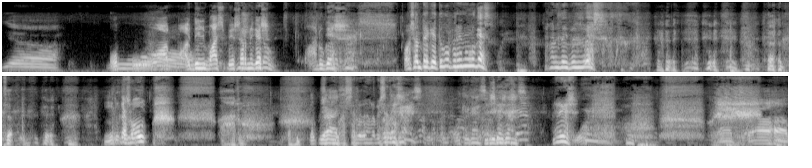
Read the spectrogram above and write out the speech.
Iya. Oh, wah, ini bas besar nih guys. Waduh guys. Oh santai gitu kok perenung lu guys. Jangan lebih guys. Ini guys, oh. Aduh, Mantap guys. besar, besar guys. Oke guys, Ini guys. Ini guys. Mantap.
